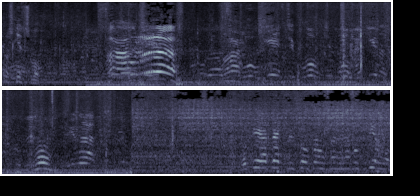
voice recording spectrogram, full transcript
Просто нет слов. Ура! Есть тепло, тепло. 11, 12. Вот ты опять пришел там, на был первым.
